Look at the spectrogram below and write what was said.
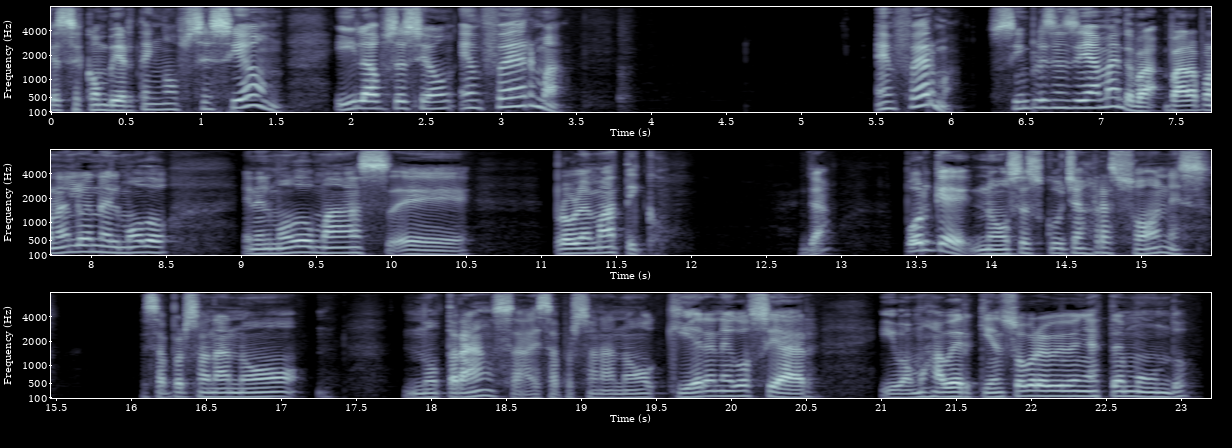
que se convierte en obsesión y la obsesión enferma. Enferma, simple y sencillamente, para, ponerlo en el modo, en el modo más eh, problemático. ¿Ya? Porque no se escuchan razones. Esa persona no, no tranza, esa persona no quiere negociar y vamos a ver quién sobrevive en este mundo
